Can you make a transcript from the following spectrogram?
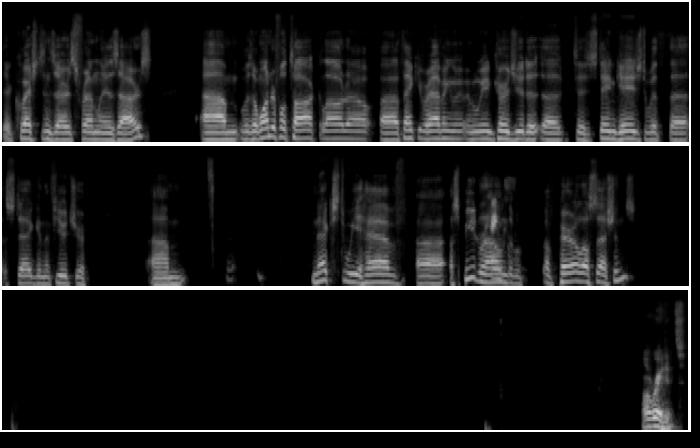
their questions are as friendly as ours. Um, it was a wonderful talk, Laura. Uh, thank you for having me, and we encourage you to uh, to stay engaged with uh, STEG in the future. Um, next, we have a speed round of, of parallel sessions. All right, it's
